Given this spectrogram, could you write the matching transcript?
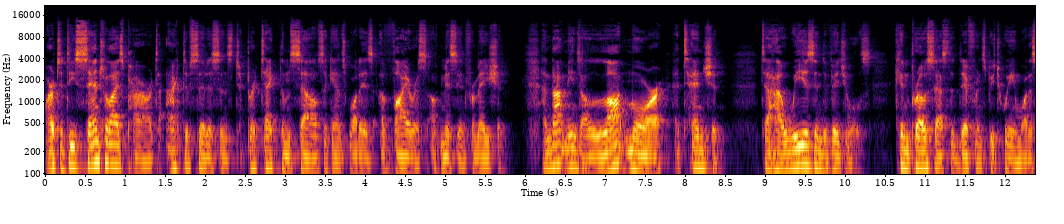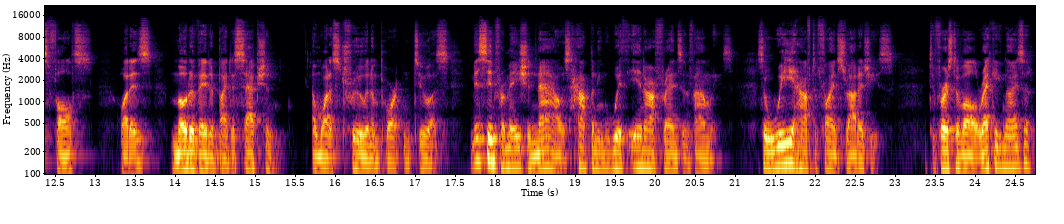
are to decentralize power to active citizens to protect themselves against what is a virus of misinformation. And that means a lot more attention to how we as individuals can process the difference between what is false, what is motivated by deception, and what is true and important to us. Misinformation now is happening within our friends and families. So we have to find strategies to first of all recognize it.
